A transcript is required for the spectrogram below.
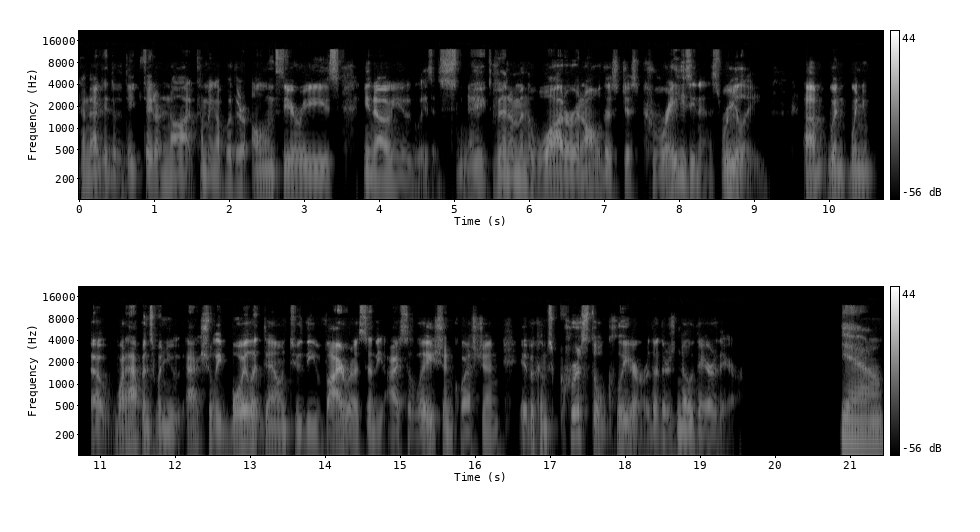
connected to the deep state or not coming up with their own theories you know you is it snake venom in the water and all this just craziness really. Um, when when you uh, what happens when you actually boil it down to the virus and the isolation question it becomes crystal clear that there's no there there. Yeah.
